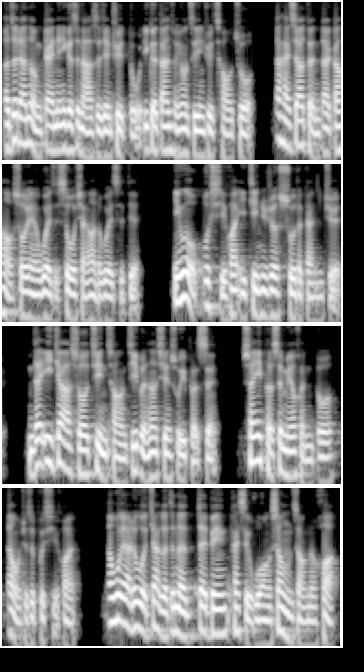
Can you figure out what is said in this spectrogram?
而这两种概念，一个是拿时间去赌，一个单纯用资金去操作。但还是要等待刚好收敛的位置是我想要的位置点，因为我不喜欢一进去就输的感觉。你在溢价的时候进场，基本上先输一 percent。虽然一 percent 没有很多，但我就是不喜欢。那未来如果价格真的在这边开始往上涨的话，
